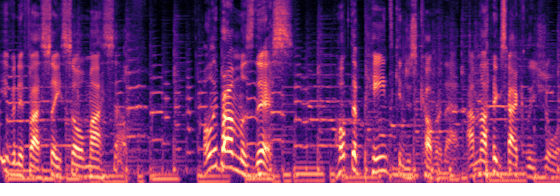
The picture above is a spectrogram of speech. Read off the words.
Even if I say so myself. Only problem is this. I hope the paint can just cover that. I'm not exactly sure.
